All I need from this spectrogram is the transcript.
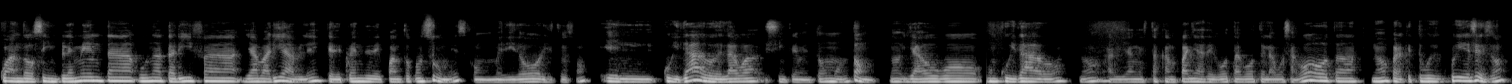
cuando se implementa una tarifa ya variable, que depende de cuánto consumes, con medidores y todo eso, el cuidado del agua se incrementó un montón, ¿no? Ya hubo un cuidado, ¿no? Habían estas campañas de gota a gota, el agua es a gota, ¿no? Para que tú cuides eso.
